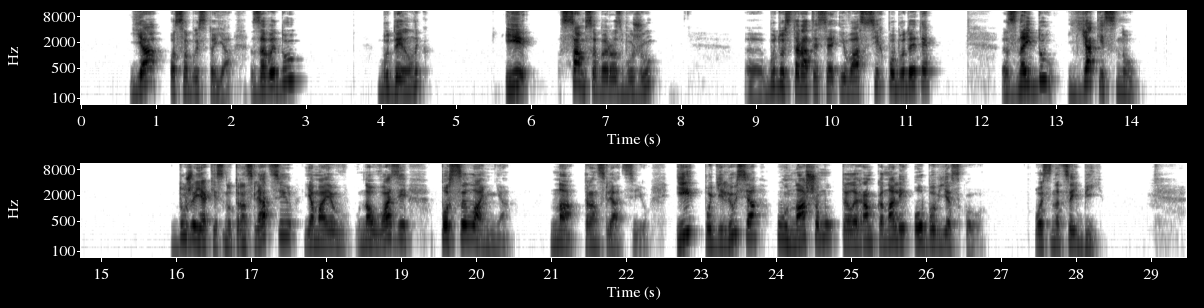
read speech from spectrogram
Я особисто я заведу будильник і сам себе розбужу. Е, Буду старатися і вас всіх побудити. Знайду якісну, дуже якісну трансляцію. Я маю на увазі посилання на трансляцію. І поділюся у нашому телеграм-каналі обов'язково. Ось на цей бій.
